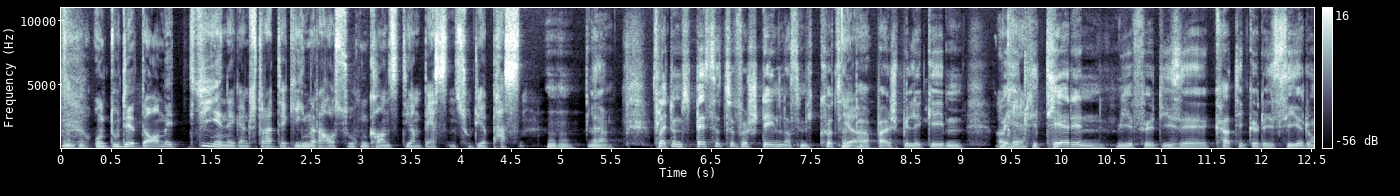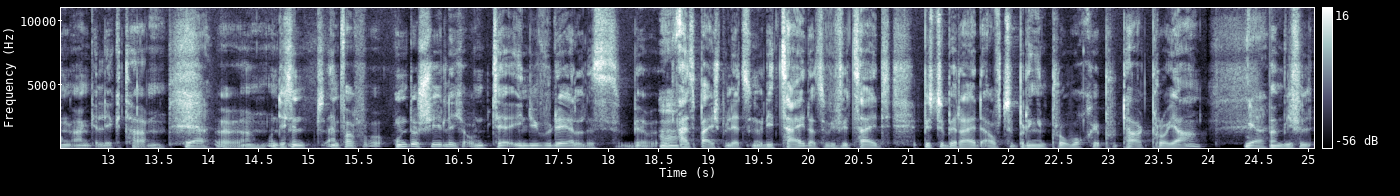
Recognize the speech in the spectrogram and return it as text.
mhm. und du dir damit diejenigen Strategien raussuchen kannst, die am besten zu dir passen. Mhm. Ja. Vielleicht um es besser zu verstehen, lass mich kurz ein ja. paar Beispiele geben, welche okay. Kriterien wir für diese Kategorisierung angelegt haben. Ja. Äh, und die sind einfach unterschiedlich und sehr individuell. Das, mhm. Als Beispiel jetzt nur die Zeit, also wie viel Zeit bist du bereit aufzubringen pro Woche, pro Tag, pro Jahr. Ja. Ähm, wie viel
